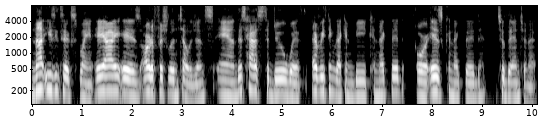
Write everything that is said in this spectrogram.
not easy to explain. AI is artificial intelligence, and this has to do with everything that can be connected or is connected to the internet.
